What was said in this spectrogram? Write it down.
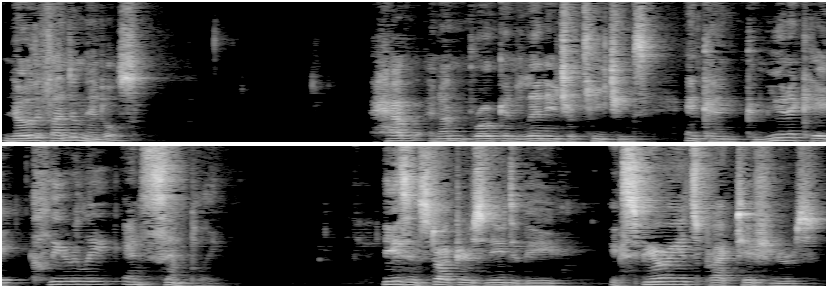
know the fundamentals, have an unbroken lineage of teachings, and can communicate clearly and simply. These instructors need to be experienced practitioners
